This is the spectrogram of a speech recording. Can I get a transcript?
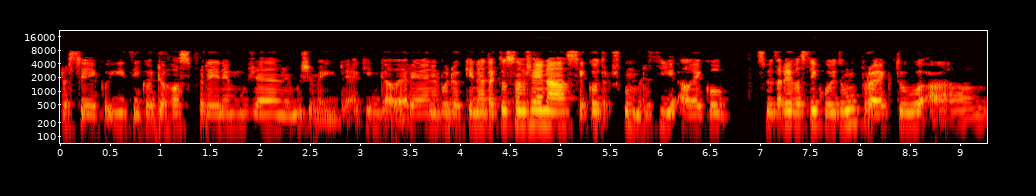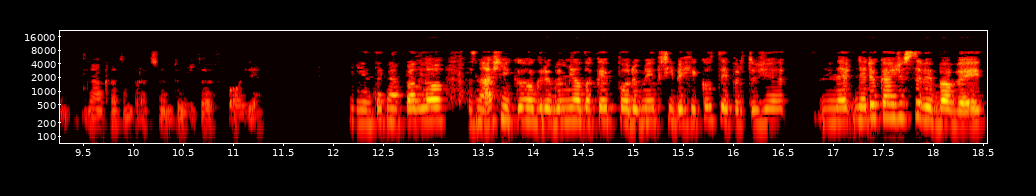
prostě jako jít jako do hospody nemůžeme, nemůžeme jít do nějaké galerie nebo do kina, tak to samozřejmě nás jako trošku mrzí, ale jako jsme tady vlastně kvůli tomu projektu a nějak na tom pracujeme, takže to je v pohodě. Mě tak napadlo, znáš někoho, kdo by měl takový podobný příběh jako ty, protože ne, nedokážu si vybavit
